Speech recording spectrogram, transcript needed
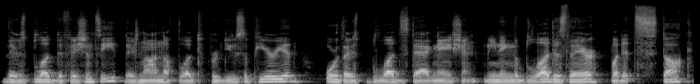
there's blood deficiency, there's not enough blood to produce a period, or there's blood stagnation, meaning the blood is there, but it's stuck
